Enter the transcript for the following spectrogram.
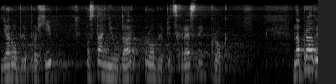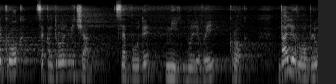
Я роблю прохід, останній удар роблю підсхресний крок. На правий крок це контроль м'яча. Це буде мій нульовий крок. Далі роблю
